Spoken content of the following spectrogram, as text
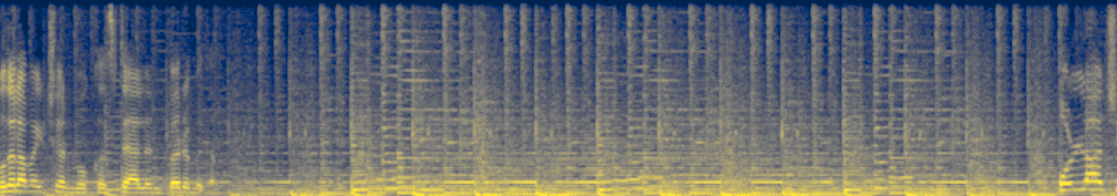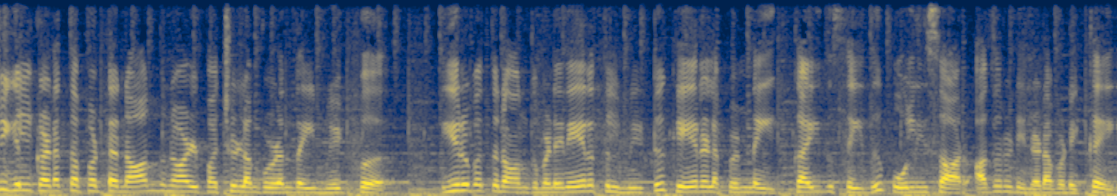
முதலமைச்சர் மு ஸ்டாலின் பெருமிதம். பொள்ளாச்சியில் கடத்தப்பட்ட நான்கு நாள் பச்சிளங்குழந்தை மீட்பு. இருபத்தி நான்கு மணி நேரத்தில் மீட்டு கேரள பெண்ணை கைது செய்து போலீசார் அதிரடி நடவடிக்கை.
